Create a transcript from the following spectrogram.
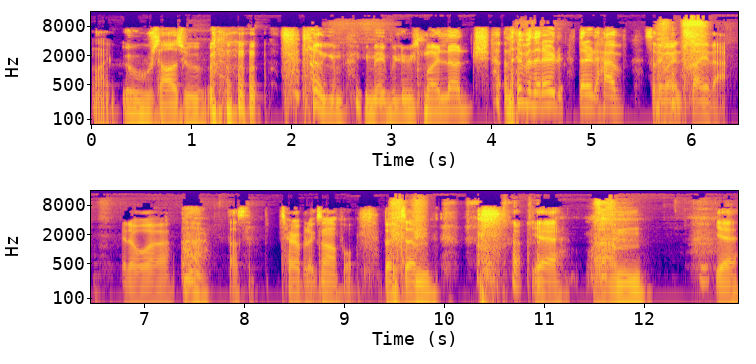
like, ooh, Zazu, no, you you made me lose my lunch. And then, but they don't they don't have, so they won't say that. It'll uh, that's a terrible example. But um, yeah, um, yeah.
